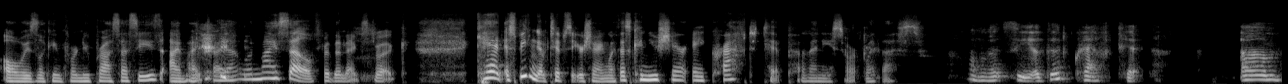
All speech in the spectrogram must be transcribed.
always looking for new processes. I might try that one myself for the next book. Can speaking of tips that you're sharing with us, can you share a craft tip of any sort with us? Oh, let's see, a good craft tip. Um,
